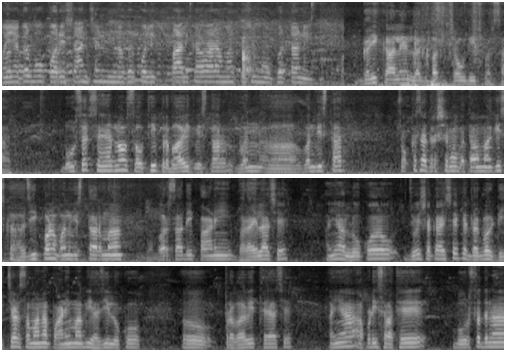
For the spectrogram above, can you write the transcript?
અહીંયા આગળ બહુ પરેશાન છે ને નગરપાલિકા પાલિકાવાળા અમારે કશું મોભરતા નહીં. ગઈકાલે લગભગ ચૌદ ઇંચ વરસાદ. બોરસદ શહેરનો સૌથી પ્રભાવિત વિસ્તાર વન વન વિસ્તાર. ચોક્કસ આ દ્રશ્યમાં બતાવવા માંગીશ કે હજી પણ વન વિસ્તારમાં વરસાદી પાણી ભરાયેલા છે. અહીંયા લોકો જોઈ શકાય છે કે લગભગ ઢીચણ સમાના પાણીમાં બી હજી લોકો પ્રભાવિત થયા છે. અહીંયા આપણી સાથે બોરસદના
